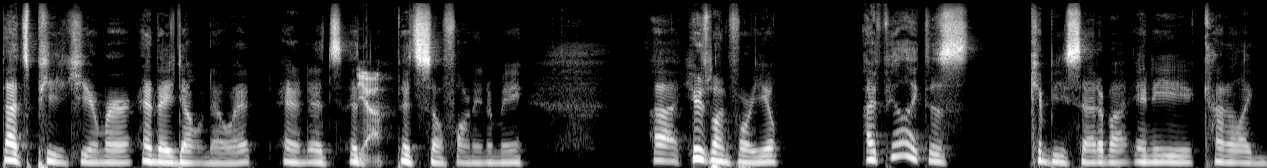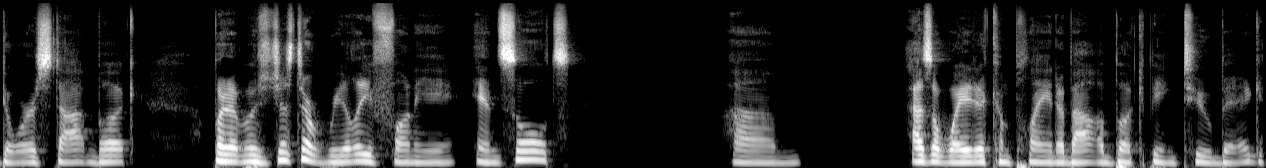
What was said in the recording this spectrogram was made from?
that's peak humor, and they don't know it, and it's it, Yeah. it's so funny to me. Uh, here's one for you. I feel like this can be said about any kind of like doorstop book, but it was just a really funny insult. Um, as a way to complain about a book being too big.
